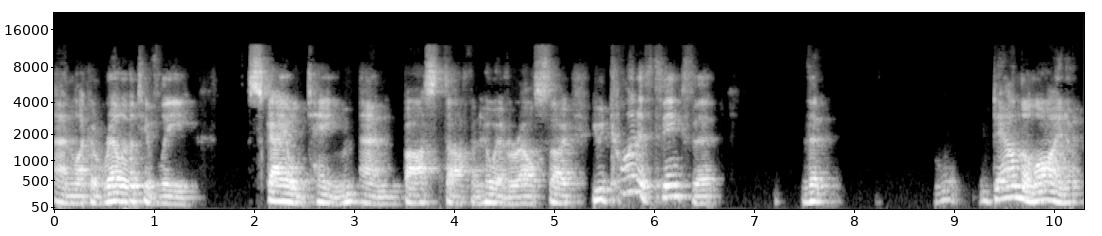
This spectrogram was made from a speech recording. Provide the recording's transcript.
and like a relatively scaled team and bar staff and whoever else. So you'd kind of think that that down the line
